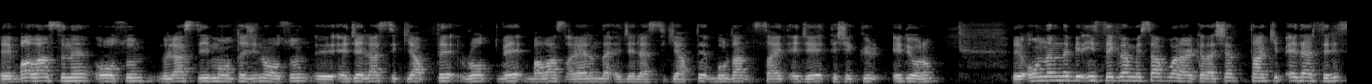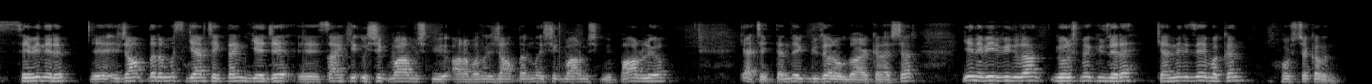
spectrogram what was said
E, balansını olsun, lastiğin montajını olsun e, Ece Lastik yaptı. Rot ve balans ayarını da Ece Lastik yaptı. Buradan Sait Ece'ye teşekkür ediyorum. E, onların da bir Instagram hesabı var arkadaşlar. Takip ederseniz sevinirim. E, jantlarımız gerçekten gece e, sanki ışık varmış gibi arabanın jantlarında ışık varmış gibi parlıyor. Gerçekten de güzel oldu arkadaşlar. Yeni bir videodan görüşmek üzere. Kendinize iyi bakın. Hoşçakalın.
